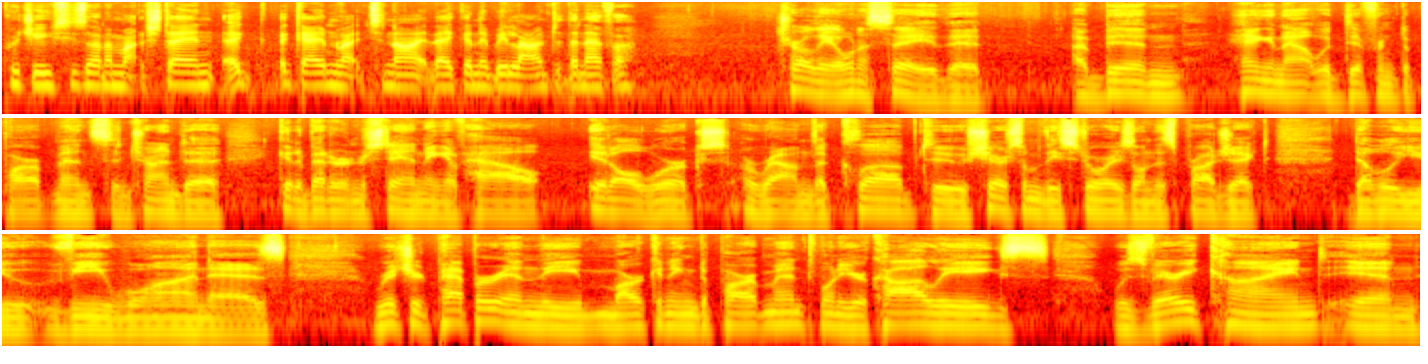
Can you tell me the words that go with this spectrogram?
produces on a match day. And a, a game like tonight, they're going to be louder than ever. Charlie, I want to say that I've been hanging out with different departments and trying to get a better understanding of how it all works around the club to share some of these stories on this project, WV1, as Richard Pepper in the marketing department, one of your colleagues, was very kind in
